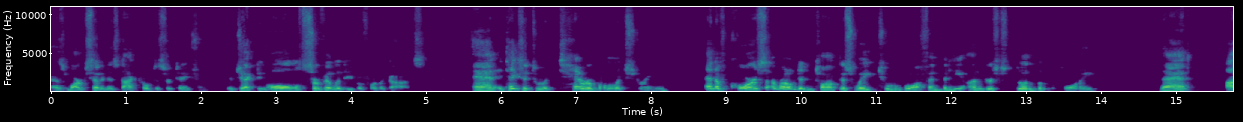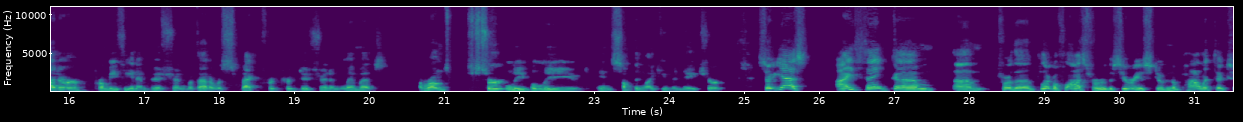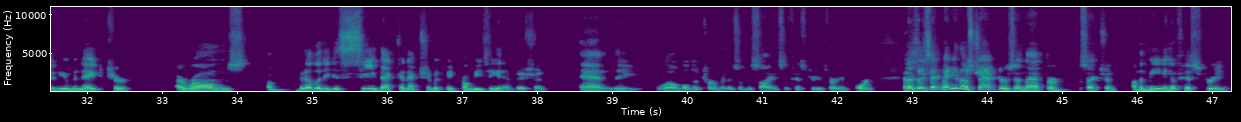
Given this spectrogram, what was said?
as Marx said in his doctoral dissertation, rejecting all servility before the gods. And it takes it to a terrible extreme. And of course, Aron didn't talk this way too often, but he understood the point that utter Promethean ambition without a respect for tradition and limits. Aron certainly believed in something like human nature. So, yes, I think um, um, for the political philosopher, the serious student of politics and human nature, Aron's ability to see that connection between Promethean ambition and the global determinism, the science of history, is very important. And as I said, many of those chapters in that third section on the meaning of history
